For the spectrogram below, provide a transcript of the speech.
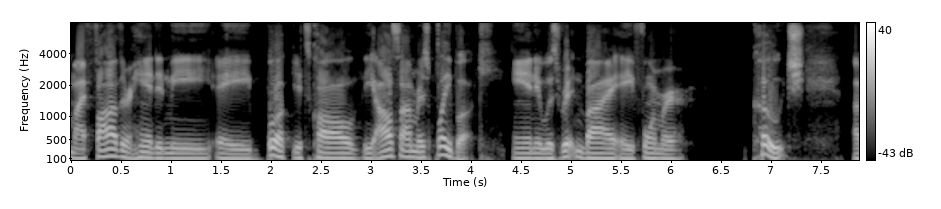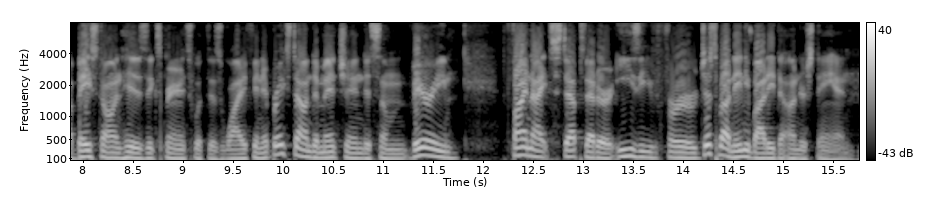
my father handed me a book. It's called The Alzheimer's Playbook and it was written by a former coach uh, based on his experience with his wife. And it breaks down dementia into some very finite steps that are easy for just about anybody to understand.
